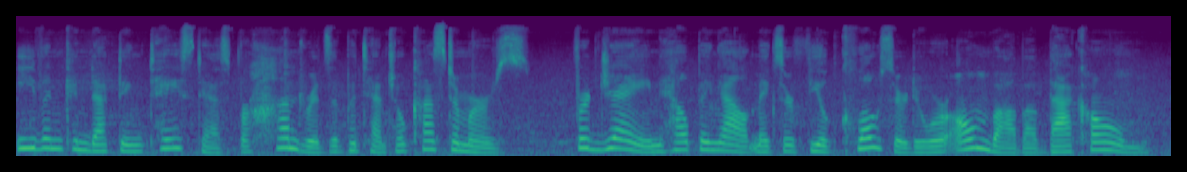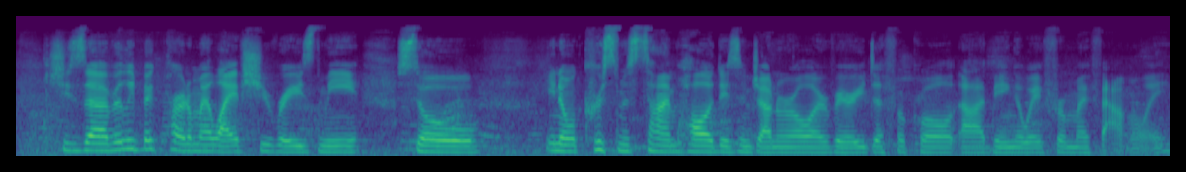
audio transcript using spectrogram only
even conducting taste tests for hundreds of potential customers. For Jane, helping out makes her feel closer to her own Baba back home. She's a really big part of my life. She raised me, so you know, Christmas time, holidays in general are very difficult. Uh, being away from my family.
